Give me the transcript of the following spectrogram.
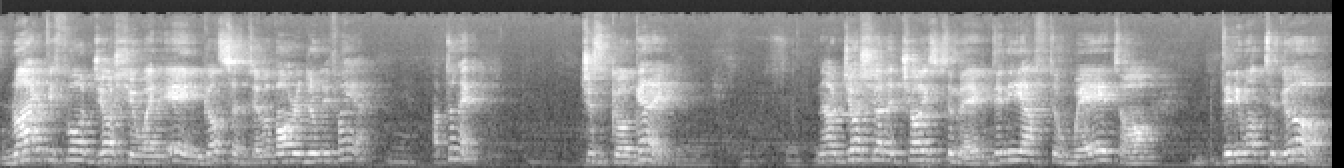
Right before Joshua went in, God said to him, I've already done it for you. I've done it. Just go get it. Now, Joshua had a choice to make. Did he have to wait or did he want to go?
